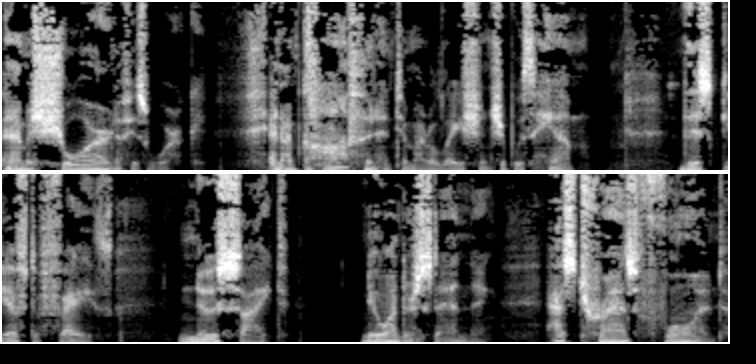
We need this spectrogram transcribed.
And I'm assured of His work. And I'm confident in my relationship with Him. This gift of faith, new sight, new understanding has transformed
